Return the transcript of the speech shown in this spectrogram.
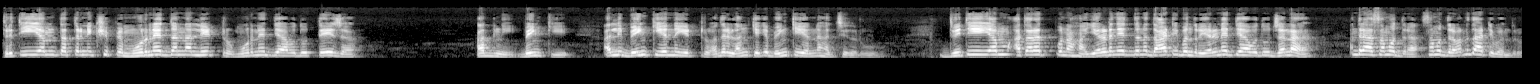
ತೃತೀಯಂ ತತ್ರ ನಿಕ್ಷಿಪ್ಯ. ಮೂರನೇದ್ದನ್ನಲ್ಲಿ ಇಟ್ಟರು ಮೂರನೇದ್ದು ಯಾವುದು? ತೇಜ. ಅಗ್ನಿ. ಬೆಂಕಿ. ಅಲ್ಲಿ ಬೆಂಕಿಯನ್ನು ಇಟ್ಟರು ಅಂದರೆ ಲಂಕೆಗೆ ಬೆಂಕಿಯನ್ನು ಹಚ್ಚಿದರು. ದ್ವಿತೀಯಂ ಅತರತ್ ಪುನಃ ಎರಡನೇದ್ದನ್ನು ದಾಟಿ ಬಂದರು. ಎರಡನೇದ್ದು ಯಾವುದು? ಜಲ. ಅಂದರೆ ಆ ಸಮುದ್ರ. ಸಮುದ್ರವನ್ನು ದಾಟಿ ಬಂದರು.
